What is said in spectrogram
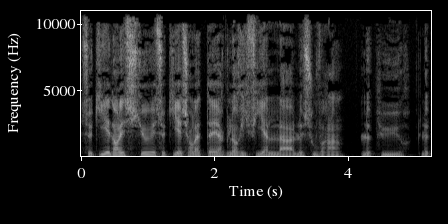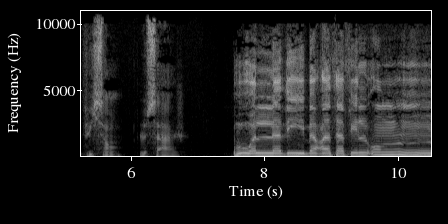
Ce qui est dans les cieux et ce qui est sur la terre glorifie Allah, le souverain, le pur, le puissant, le sage. هو الذي بعث في الأميين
